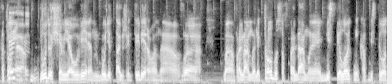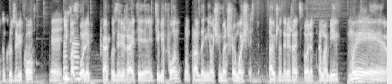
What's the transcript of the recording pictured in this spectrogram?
которая в будущем, я уверен, будет также интегрирована в программы электробусов, программы беспилотников, беспилотных грузовиков э, и uh-huh. позволит, как вы заряжаете телефон, ну, правда, не очень большой мощностью, также заряжать свой электромобиль. Мы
